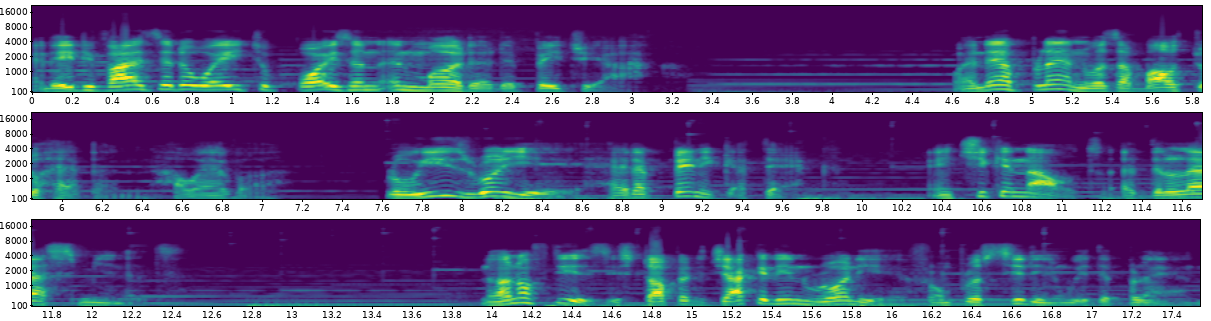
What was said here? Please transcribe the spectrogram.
and they devised a way to poison and murder the patriarch. When their plan was about to happen, however, Louise Renier had a panic attack and chickened out at the last minute. None of this stopped Jacqueline Renier from proceeding with the plan.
